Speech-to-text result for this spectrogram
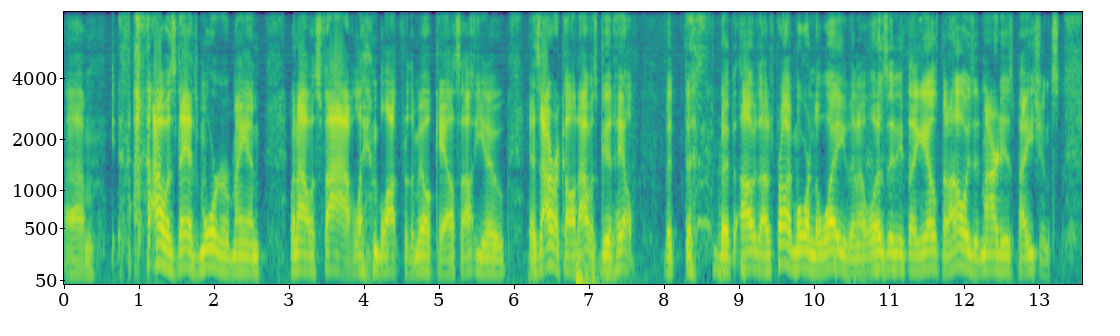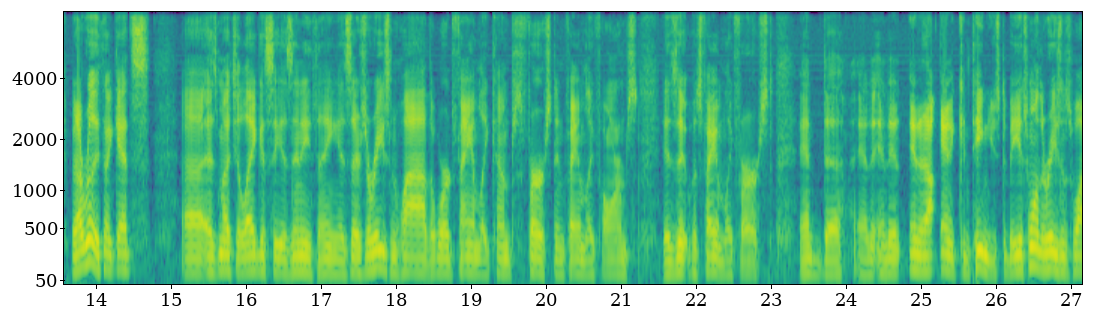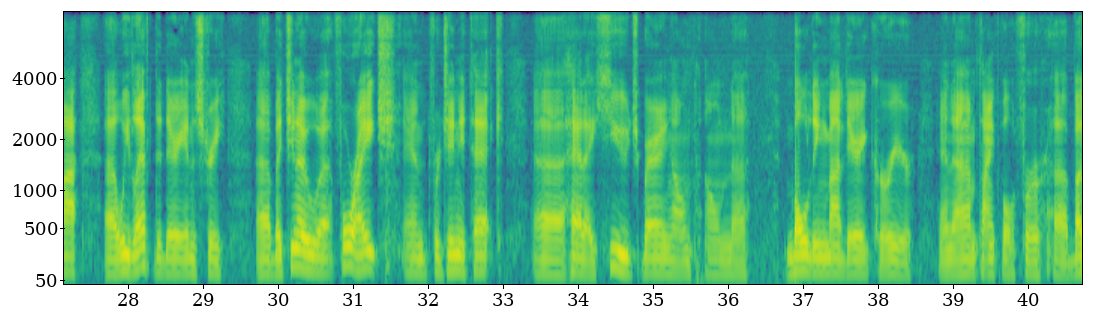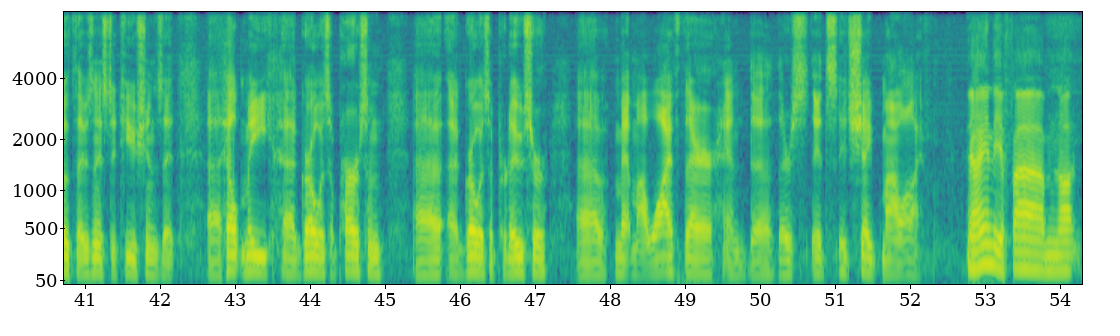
um, I was Dad's mortar man when I was five, laying block for the milk house. I, you know, as I recalled, I was good help. But uh, but I was I was probably more in the way than I was anything else. But I always admired his patience. But I really think that's uh, as much a legacy as anything is there's a reason why the word family comes first in family farms is it was family first and uh, and and it, and it and it continues to be it's one of the reasons why uh, we left the dairy industry uh, but you know 4-H uh, and Virginia Tech had a huge bearing on on molding my dairy career and I'm thankful for uh, both those institutions that uh, helped me uh, grow as a person, uh, uh, grow as a producer. Uh, met my wife there, and there's it's it's shaped my life. Now, Andy, if I'm not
